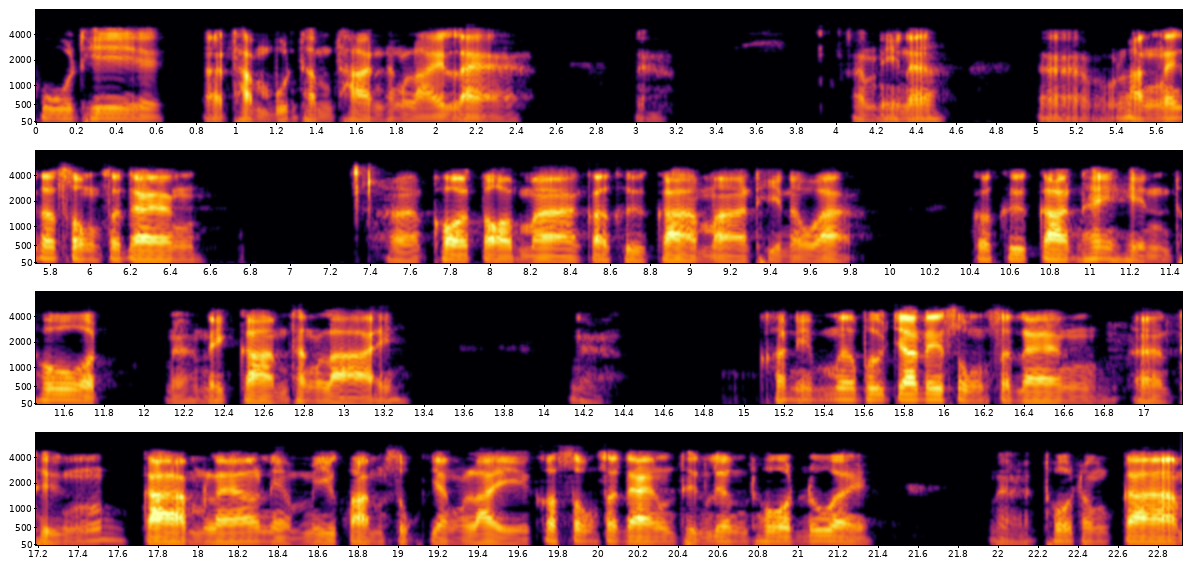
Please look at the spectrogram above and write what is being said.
ผู้ที่ทำบุญทำทานทั้งหลายแหล่อันนี้นะหลังนั้นก็ทรงแสดงข้อต่อมาก็คือกามาทีนวะ ก็คือการให้เห็นโทษในกามทั้งหลายคราวนี้เมื่อพระเจ้าได้ทรงแสดงถึงกามแล้วเนี่ยมีความสุขอย่างไร ก็ทรงแสดงถึงเรื่องโทษด้วยนะโทษของกาม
